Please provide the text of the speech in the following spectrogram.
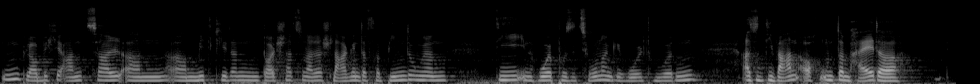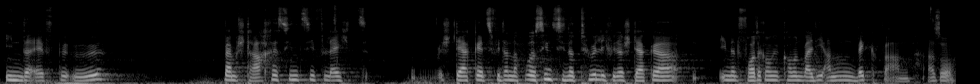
unglaubliche Anzahl an äh, Mitgliedern deutschnationaler schlagender Verbindungen, die in hohe Positionen geholt wurden. Also die waren auch unterm Haider in der FPÖ. Beim Strache sind sie vielleicht stärker jetzt wieder nach, oder sind sie natürlich wieder stärker in den Vordergrund gekommen, weil die anderen weg waren. Also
